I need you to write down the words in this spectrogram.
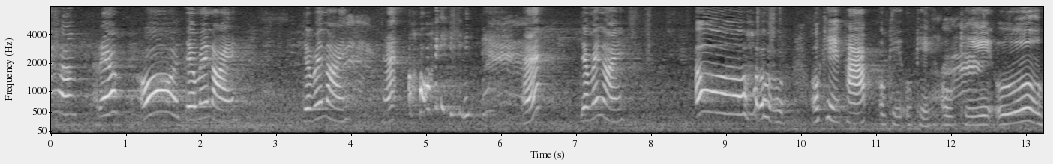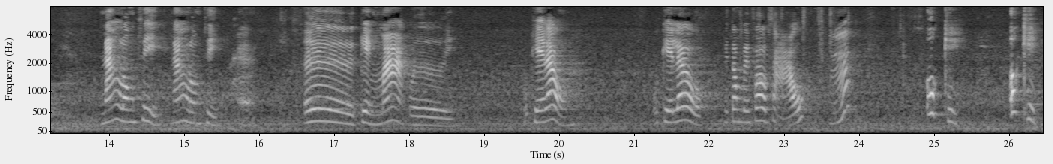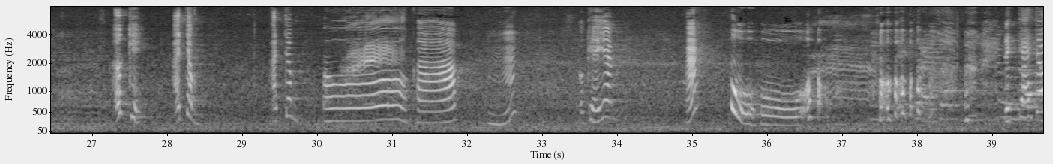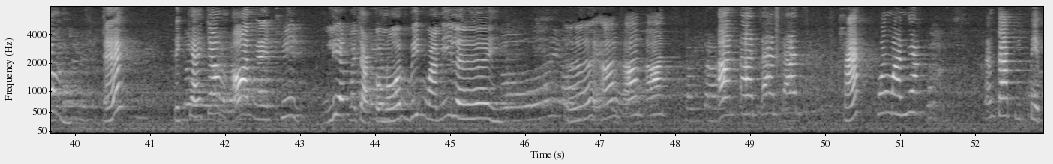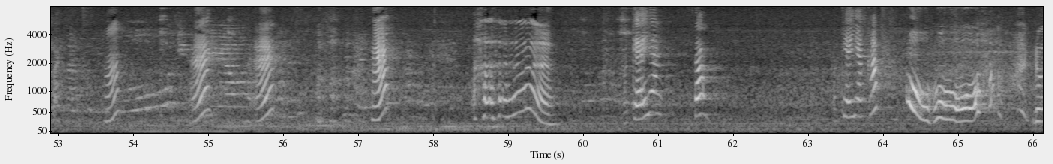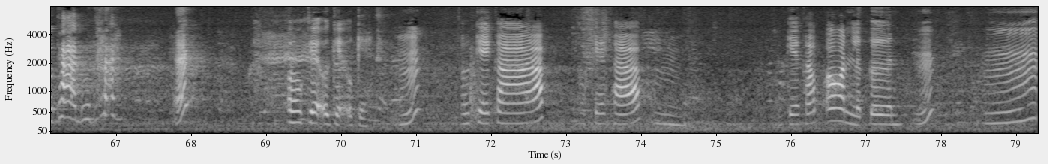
เจอไม่หน่อย เจอไม่หน่อยฮะโอ้ยฮะเจอไม่หน่อยโอ้โอเคครับ โอเค โอเค โอเคโอ้นั่งลงสิ นั่งลงสิ เออ เออ เก่งมากเลย โอเคแล้ว โอเคแล้ว ไม่ต้องไปเฝ้าสาวหืมโอเค โอเค โอเคอาจำอาจำโอ้ ครับหืมโอเคยังฮะโอ้โหเด็กชายจ้องเอ๊ะเด็กชายจ้องอ้อนไงพี่เรียกมาจากตรงโน้นวิ่งมานี่เลย เอออ้อนอ้อนอ้อนอ้อนอ้อนอ้อนอ้อนฮะว่างมันยังน้ำตาปิดปิบๆอะฮะฮะฮะฮะ โอเคยังซ้ำโอเคยังครับ โอ้โห ดูท่าดูท่าฮะโอเคโอเคโอเคอืมโอเคครับ โอเคครับอืมโอเคครับอ้อนเหลือเกินอืมอื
